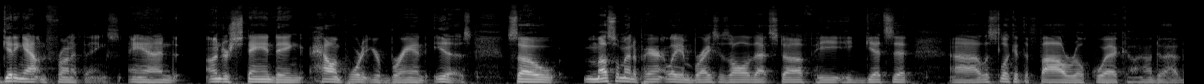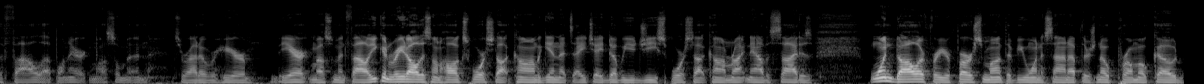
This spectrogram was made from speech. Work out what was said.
getting out in front of things and understanding how important your brand is. So Musselman apparently embraces all of that stuff. He he gets it. Uh, let's look at the file real quick. How do I have the file up on Eric Musselman? It's right over here. The Eric Musselman file. You can read all this on hawgsports.com. Again, that's H A W G sports.com. Right now, the site is $1 for your first month if you want to sign up. There's no promo code.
